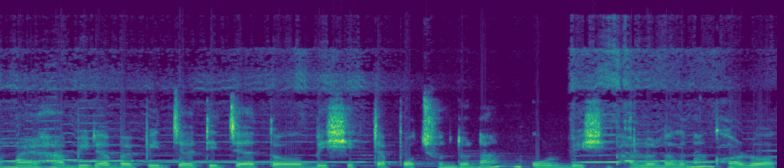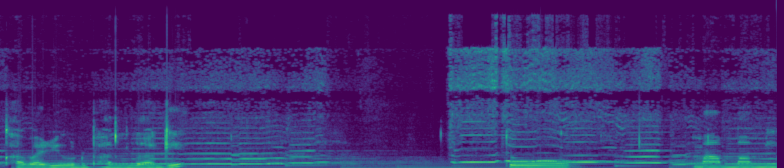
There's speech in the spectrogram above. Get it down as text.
আমার হাবির আবার পিৎজা টিজ্জা তো বেশি একটা পছন্দ না, ওর বেশি ভালো লাগে না, ঘরোয়া খাবারই ওর ভালো লাগে। তো মামামি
